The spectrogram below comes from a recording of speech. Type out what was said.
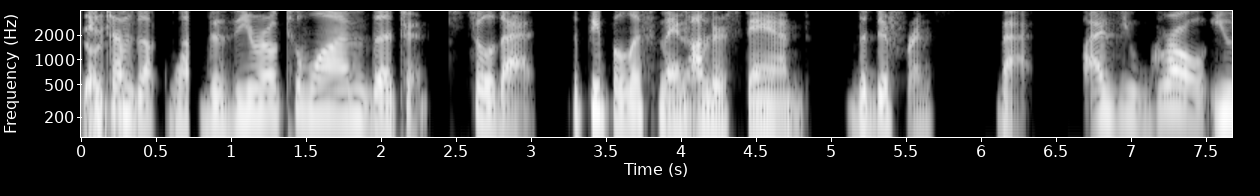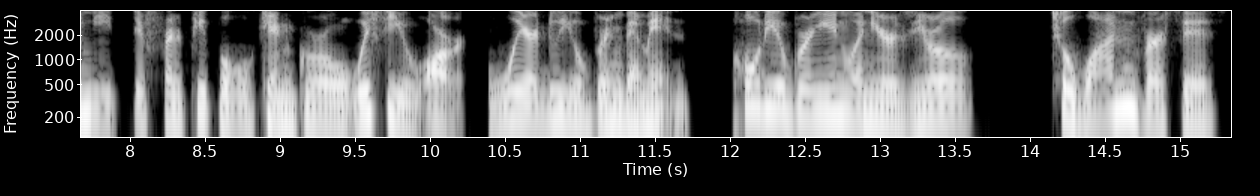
No, in terms of uh, the zero to one, the t- so that the people listening understand the difference that as you grow, you need different people who can grow with you, or where do you bring them in? Who do you bring in when you're zero to one versus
